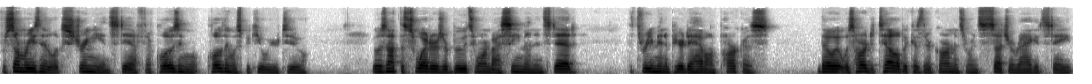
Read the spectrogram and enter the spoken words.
For some reason, it looked stringy and stiff. Their clothing clothing was peculiar too. It was not the sweaters or boots worn by seamen. Instead, the three men appeared to have on parkas though it was hard to tell because their garments were in such a ragged state.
